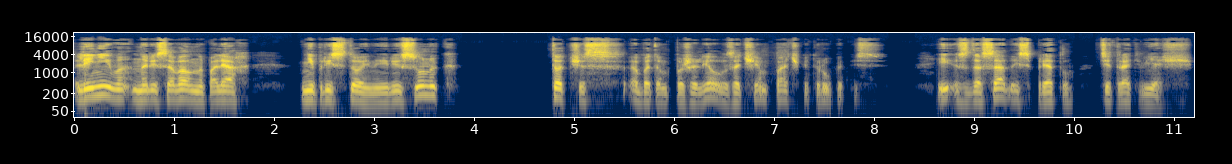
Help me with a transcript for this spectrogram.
Лениво нарисовал на полях непристойный рисунок, тотчас об этом пожалел, зачем пачкать рукопись, и с досадой спрятал тетрадь в ящик.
